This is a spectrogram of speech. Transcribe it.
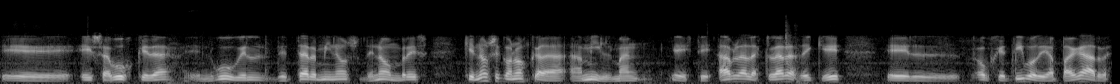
eh, esa búsqueda en Google de términos, de nombres, que no se conozca a, Milman, este, habla a las claras de que el objetivo de apagar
